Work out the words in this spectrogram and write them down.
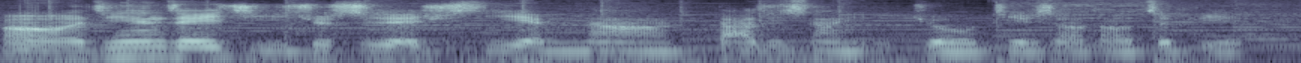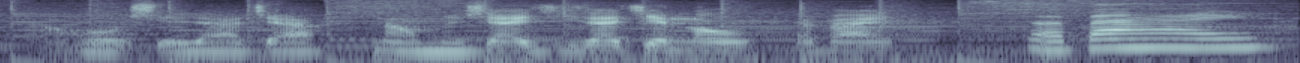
呃，今天这一集就是 HCM，那大致上也就介绍到这边，然后谢谢大家，那我们下一集再见喽，拜拜，拜拜。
